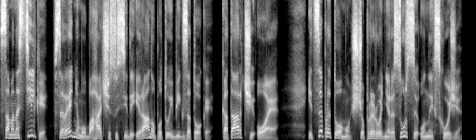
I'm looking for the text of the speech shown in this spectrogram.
Саме настільки в середньому багатші сусіди Ірану по той бік затоки – Катар чи ОАЕ. І це при тому, що природні ресурси у них схожі.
